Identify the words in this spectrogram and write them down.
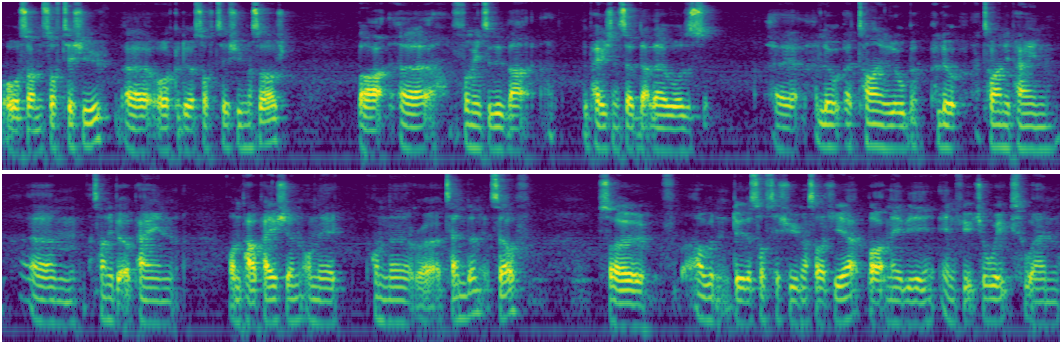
or some soft tissue, uh, or I could do a soft tissue massage. But uh, for me to do that, the patient said that there was a, a little, a tiny little, bit, a little, a tiny pain, um, a tiny bit of pain on palpation on the on the uh, tendon itself. So I wouldn't do the soft tissue massage yet, but maybe in future weeks when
